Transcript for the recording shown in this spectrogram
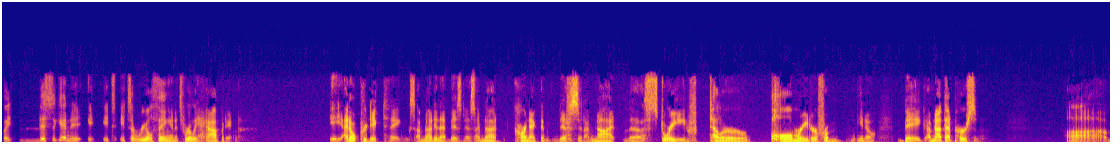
But this again, it, it, it's it's a real thing, and it's really happening. I don't predict things. I'm not in that business. I'm not Carnac the Magnificent. I'm not the storyteller, palm reader from you know Big. I'm not that person. Um,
